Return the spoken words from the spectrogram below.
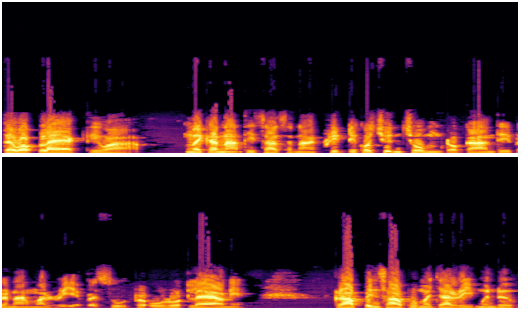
แต่ว่าแปลกที่ว่าในขณะที่ศาสนาคริสต์เนี่ยเขาชื่นชมต่อการที่พระนางมาเรียประสูติพระโอรสแล้วเนี่ย กลับเป็นสาวพรหมจารีเหมือนเดิม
